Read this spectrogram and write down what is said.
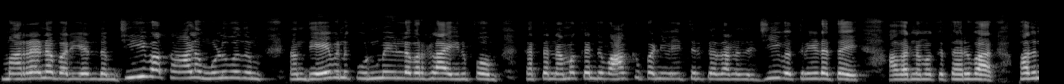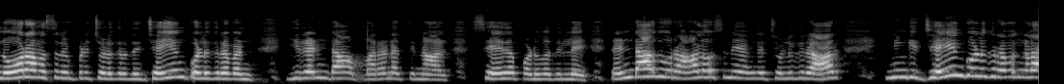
மரண பரியந்தம் ஜீவ காலம் முழுவதும் நம் தேவனுக்கு உண்மையுள்ளவர்களாய் இருப்போம். கத்த நமக்கென்று வாக்கு பண்ணி வைத்திருக்கிறதான அந்த ஜீவ கிரீடத்தை அவர் நமக்கு தருவார். பதினோராம் வசனம் இப்படி சொல்கிறது ஜெயம் இரண்டாம் மரணத்தினால் சேதப்படுவதில்லை. ரெண்டாவது ஒரு ஆலோசனை அங்கே சொல்லுகிறார் நீங்கள் ஜெயம் கொள்ளுகிறவங்களா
